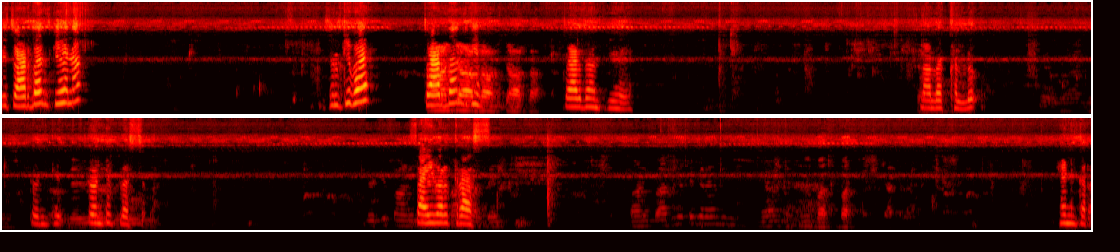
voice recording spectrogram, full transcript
ಈ ಚಾರ್ದಾನ್ ಕೇನ ಸಿಲ್ಕಿ ಬಾಯ್? चार दांत की चार दांत की है। ನಾಲ್ಕಲ್ಲು twenty twenty plus Sahiwal cross ಹೆಣ್ಕರ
